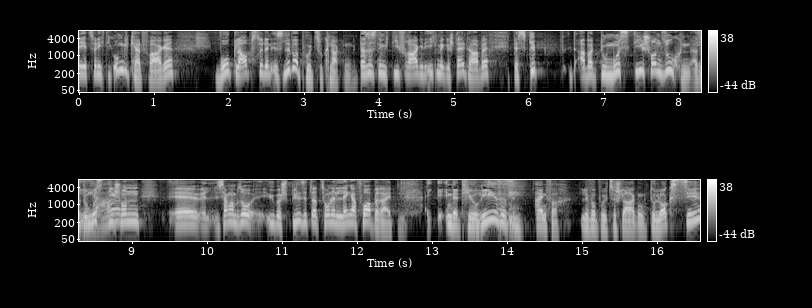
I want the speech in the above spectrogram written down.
jetzt, wenn ich dich umgekehrt frage, wo glaubst du denn, ist Liverpool zu knacken? Das ist nämlich die Frage, die ich mir gestellt habe. Das gibt, aber du musst die schon suchen. Also du ja. musst die schon, äh, sagen wir mal so, über Spielsituationen länger vorbereiten. In der Theorie ist es einfach, Liverpool zu schlagen. Du lockst sie,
